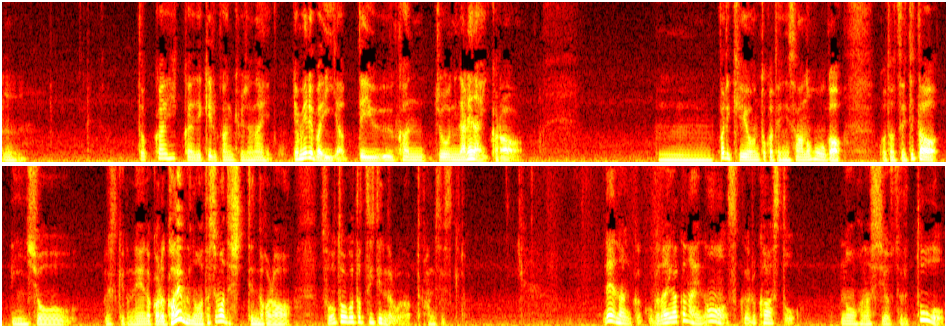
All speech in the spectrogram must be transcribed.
うん。特会引っかえできる環境じゃない。やめればいいやっていう感情になれないから、うーん、やっぱり軽音とかテニサーの方がごたついてた印象ですけどね。だから外部の私まで知ってんだから、相当ごたついてんだろうなって感じですけど。で、なんかこう、大学内のスクールカーストの話をすると、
